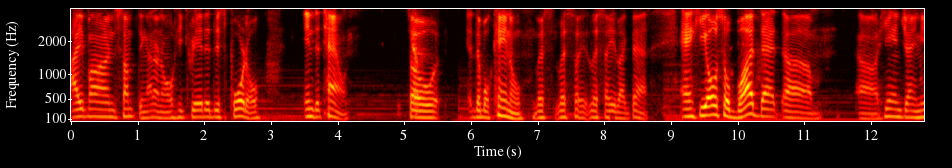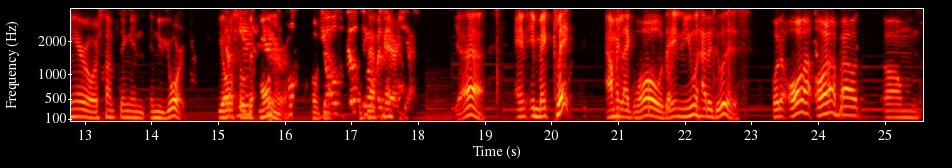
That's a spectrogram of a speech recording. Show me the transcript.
Ivan something I don't know, he created this portal in the town. So the volcano, let's let's say let's say it like that, and he also bought that um uh he engineer or something in in New York. He Yep, also he the owner the of The old building over there. penthouse. Yeah, and it may click. I mean, like, whoa, they knew how to do this. But all all about um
